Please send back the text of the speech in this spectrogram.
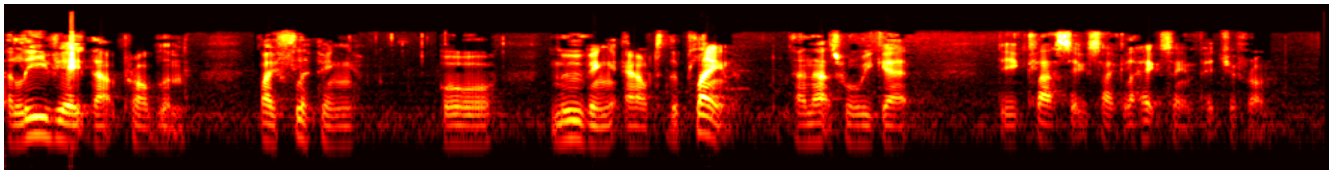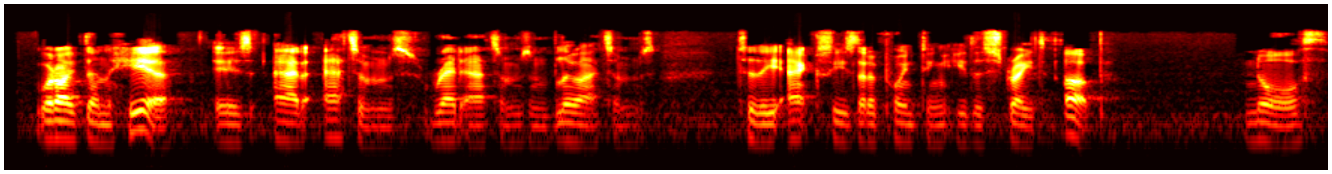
alleviate that problem by flipping or moving out of the plane. And that's where we get the classic cyclohexane picture from. What I've done here is add atoms, red atoms and blue atoms, to the axes that are pointing either straight up north,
